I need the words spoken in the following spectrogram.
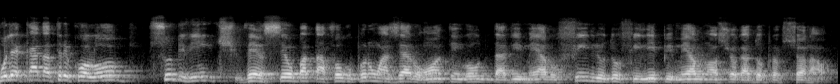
Molecada tricolor, sub-20, venceu o Botafogo por 1 a 0 ontem, gol do Davi Melo, filho do Felipe Melo, nosso jogador profissional.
